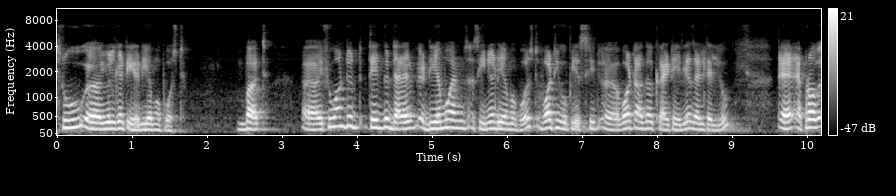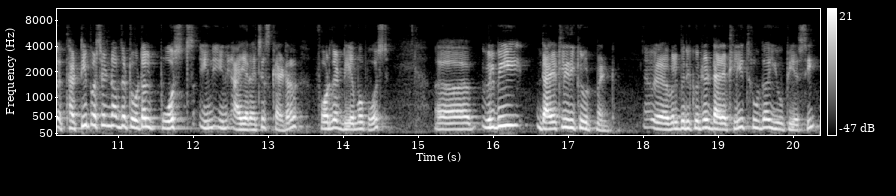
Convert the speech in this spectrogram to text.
through uh, you will get ADMO post. But if you want to take the direct DMO and senior DMO post, what UPSC, what are the criteria? I'll tell you. 30% of the total posts in, in IRHS cadre for the DMO post uh, will be directly recruitment, uh, will be recruited directly through the UPSC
